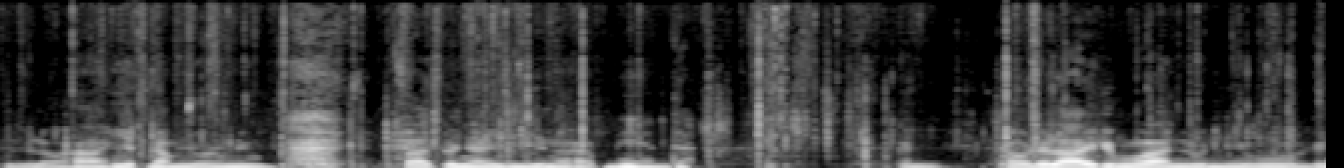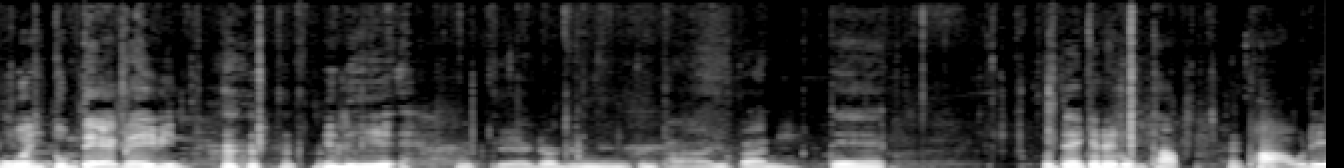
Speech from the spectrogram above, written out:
เดี๋ยวเราหาเห็ดนำอยู่ตรงนึงปลาตัวใหญ่ดีนะครับแม่นจ้ะกันเขาหลายๆคือเมื่อวานรุ่นนี้อุ้ยตุ่มแตกเลยไอ้วินอีหลีหมดแตกดอกตรงนึงเป็นผาอยู่ปานนี้แตกตุ่มแตกจะได้หลุมทับเผาดิ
